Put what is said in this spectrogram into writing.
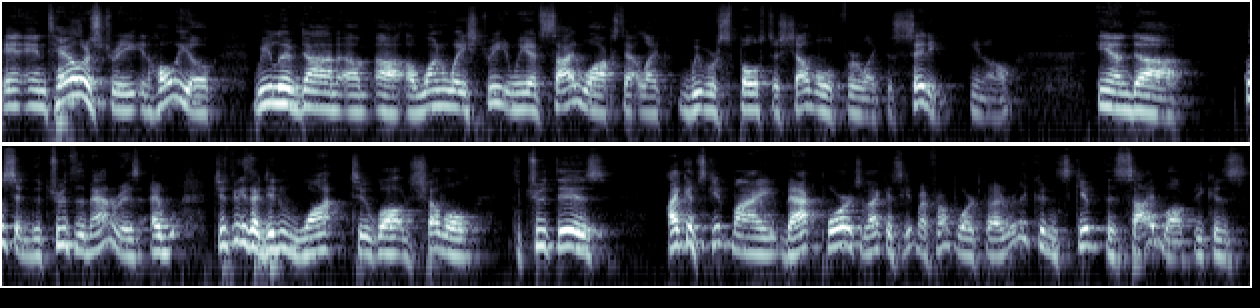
And, and Taylor Street in Holyoke, we lived on um, a, a one-way street, and we had sidewalks that like we were supposed to shovel for like the city, you know, and. Uh, Listen, the truth of the matter is, I, just because I didn't want to go out and shovel, the truth is, I could skip my back porch and I could skip my front porch, but I really couldn't skip the sidewalk because,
